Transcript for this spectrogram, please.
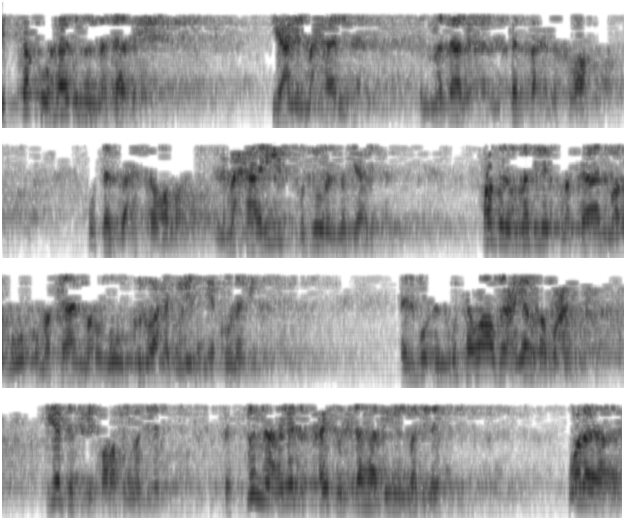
اتقوا هذه المذابح يعني المحاريب. المذابح تذبح الإخلاص وتذبح التواضع. المحاريب صدور المجالس. صدر المجلس مكان مرموق ومكان مرغوب كل واحد يريد أن يكون فيه. المتواضع يرغب عنه. يجلس في طرف المجلس. السنة أن يجلس حيث انتهى به المجلس. ولا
